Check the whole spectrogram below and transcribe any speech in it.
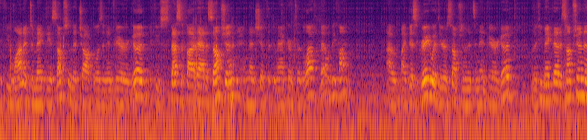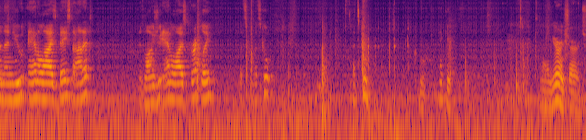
If you wanted to make the assumption that chocolate was an inferior good, if you specify that assumption and then shift the demand curve to the left, that would be fine. I would, might disagree with your assumption that it's an inferior good, but if you make that assumption and then you analyze based on it, as long as you analyze correctly, that's, that's cool. That's cool. Thank you. Now you're in charge.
